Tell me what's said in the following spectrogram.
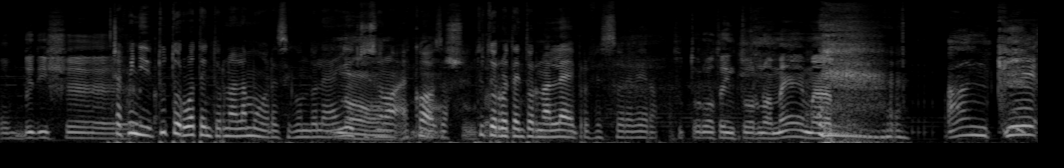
obbedisce... Cioè, quindi tutto ruota intorno all'amore, secondo lei? Io No, ci sono... eh, no, cosa? assolutamente. tutto ruota intorno a lei, professore, vero? Tutto ruota intorno a me, ma anche,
